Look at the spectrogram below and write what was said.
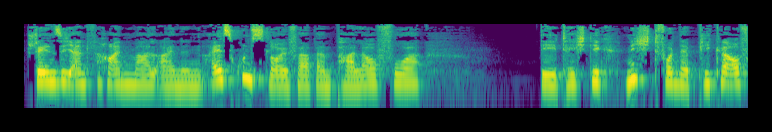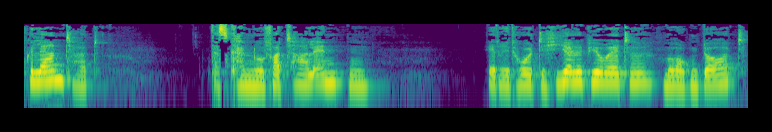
Stellen Sie sich einfach einmal einen Eiskunstläufer beim Paarlauf vor, der die Technik nicht von der Pike auf gelernt hat. Das kann nur fatal enden. Er dreht heute hier eine Pirouette, morgen dort.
